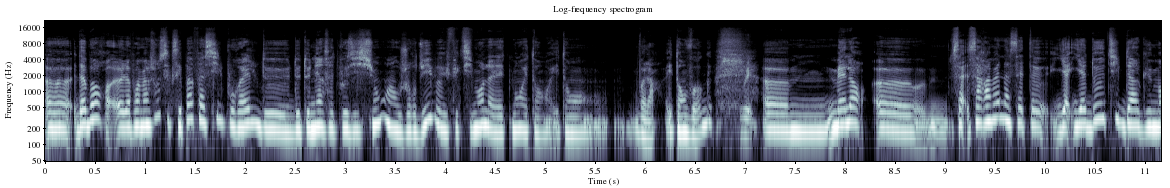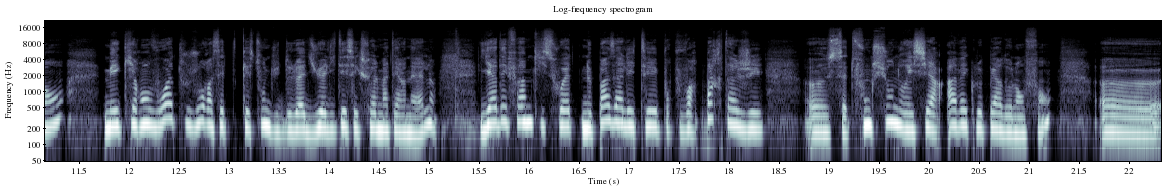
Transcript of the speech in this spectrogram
euh, D'abord, euh, la première chose, c'est que c'est pas facile pour elles de, de tenir cette position hein, aujourd'hui. Bah, effectivement, l'allaitement est en, est en, voilà, est en vogue. Euh, mais alors, euh, ça, ça, ramène à cette. Il y a, y a, deux types d'arguments, mais qui renvoient toujours à cette question du, de la dualité sexuelle maternelle. Il y a des femmes qui souhaitent ne pas allaiter pour pouvoir partager euh, cette fonction nourricière avec le père de l'enfant. Euh,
